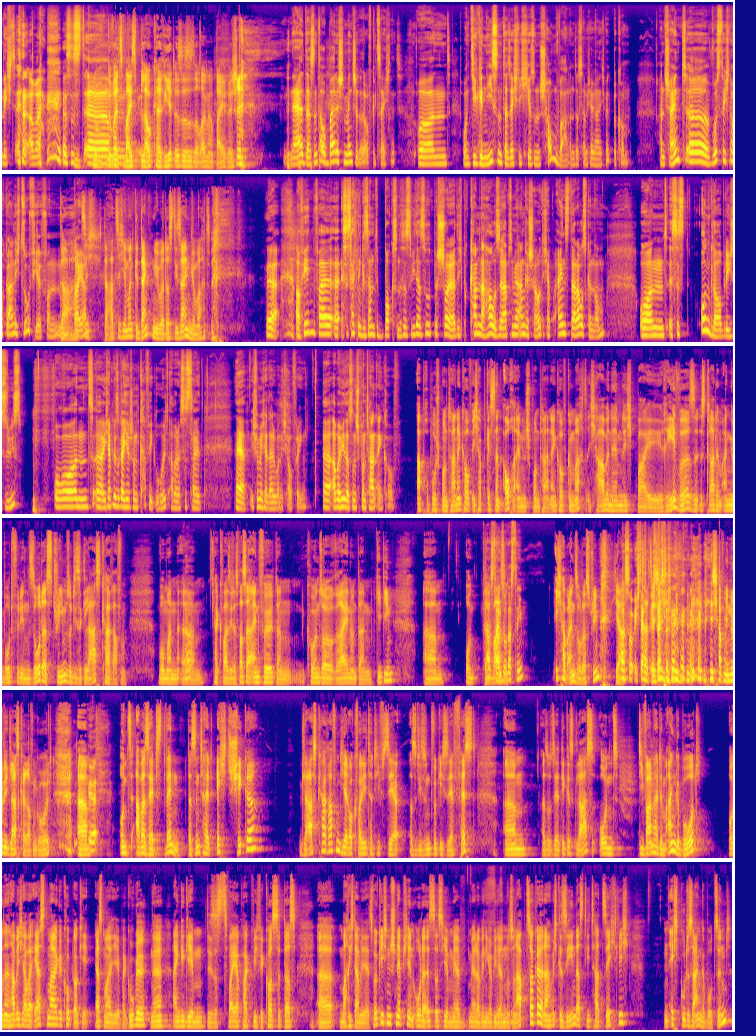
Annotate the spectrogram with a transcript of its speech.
nicht, aber es ist. Ähm, nur, nur weil es weiß-blau kariert ist, ist es auf einmal bayerisch. Naja, da sind auch bayerische Menschen darauf gezeichnet. Und, und die genießen tatsächlich hier so einen Schaumwaren, das habe ich ja gar nicht mitbekommen. Anscheinend äh, wusste ich noch gar nicht so viel von da Bayern. Hat sich, da hat sich jemand Gedanken über das Design gemacht. Ja, auf jeden Fall, äh, es ist halt eine gesamte Box und es ist wieder so bescheuert. Ich kam nach Hause, habe es mir angeschaut, ich habe eins da rausgenommen und es ist unglaublich süß. Und äh, ich habe mir sogar hier schon einen Kaffee geholt, aber das ist halt, naja, ich will mich ja darüber nicht aufregen. Äh, aber wieder so ein Spontaneinkauf. Apropos Spontaneinkauf, ich habe gestern auch einen Spontaneinkauf gemacht. Ich habe nämlich bei Rewe, ist gerade im Angebot für den Soda-Stream, so diese Glaskaraffen, wo man ja. ähm, halt quasi das Wasser einfüllt, dann Kohlensäure rein und dann gib ihm. Ähm, und da Hast war du einen so, Soda-Stream? Ich habe einen Soda-Stream, ja. Ach so, ich dachte, tatsächlich. Ich, dachte. ich habe mir nur die Glaskaraffen geholt. Ähm, ja. Und aber selbst wenn, das sind halt echt schicke Glaskaraffen, die halt auch qualitativ sehr, also die sind wirklich sehr fest, ähm, also sehr dickes Glas und die waren halt im Angebot und dann habe ich aber erstmal geguckt, okay, erstmal hier bei Google, ne, eingegeben, dieses Zweierpack, wie viel kostet das? Äh, Mache ich damit jetzt wirklich ein Schnäppchen oder ist das hier mehr, mehr oder weniger wieder nur so ein Abzocker? Dann habe ich gesehen, dass die tatsächlich ein echt gutes Angebot sind.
